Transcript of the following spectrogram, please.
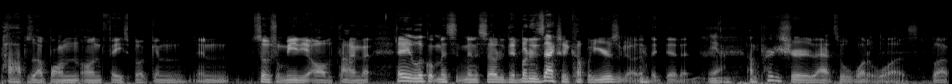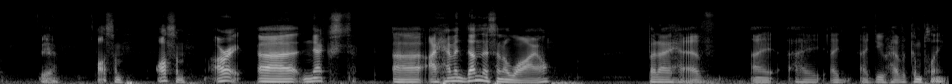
pops up on on Facebook and and social media all the time. That hey, look what Miss- Minnesota did. But it was actually a couple years ago that they did it. Yeah. I'm pretty sure that's what it was. But yeah, Awesome. Awesome. All right. Uh, next, uh, I haven't done this in a while, but I have. I I I, I do have a complaint.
